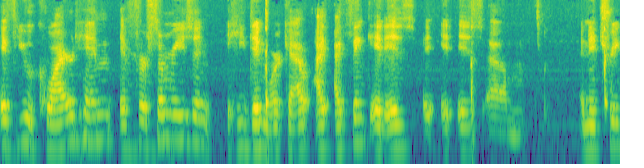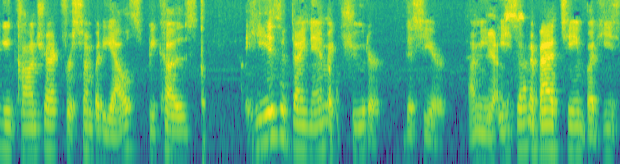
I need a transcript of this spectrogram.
if you acquired him, if for some reason he didn't work out, I I think it is it, it is um, an intriguing contract for somebody else because he is a dynamic shooter this year. I mean, Yes. he's on a bad team, but he's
